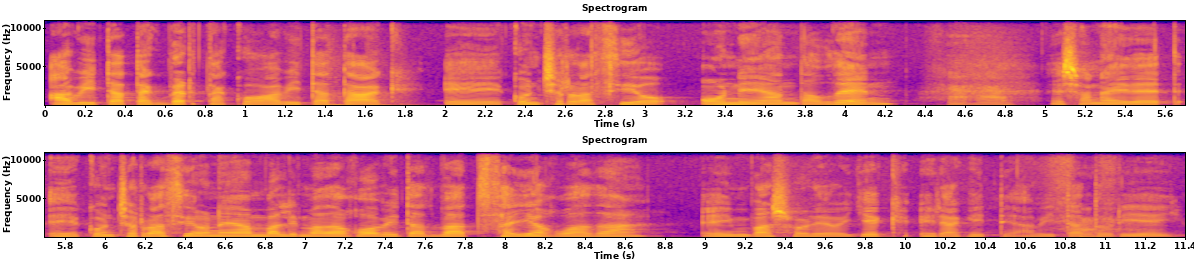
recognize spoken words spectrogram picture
habitatak, bertako habitatak e, kontserbazio honean dauden, esan nahi dut, e, kontserbazio honean baldin badago habitat bat, zailagoa da, e, inbasore horiek eragitea habitat horiei.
